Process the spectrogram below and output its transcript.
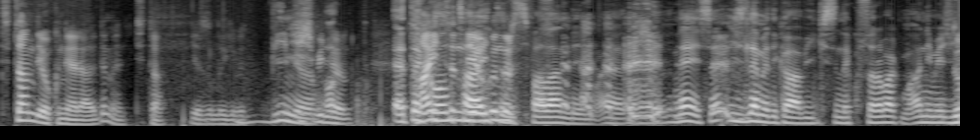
Titan diye okunuyor herhalde değil mi? Titan yazıldığı gibi. Bilmiyorum. Hiç bilmiyorum. Attack on Titan diye Titans falan diyeyim. Evet. Neyse izlemedik abi ikisinde kusura bakma. Animeci Dur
